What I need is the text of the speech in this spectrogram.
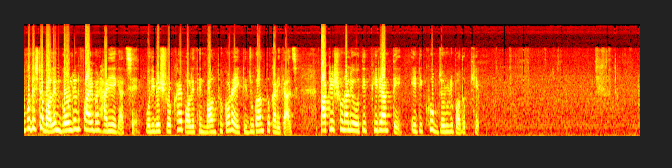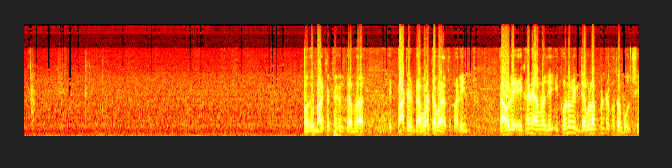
উপদেষ্টা বলেন, গোল্ডেন ফাইবার হারিয়ে গেছে। পরিবেশ রক্ষায় পলিথিন বন্ধ করা একটি যুগান্তকারী কাজ। পাটের সোনালী অতীত ফিরে আনতে এটি খুব জরুরি পদক্ষেপ। আমাদের মার্কেটটাকে যদি আমরা এই পাটের ব্যবহারটা বাড়াতে পারি, তাহলে এখানে আমরা যে ইকোনমিক ডেভেলপমেন্টের কথা বলছি,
